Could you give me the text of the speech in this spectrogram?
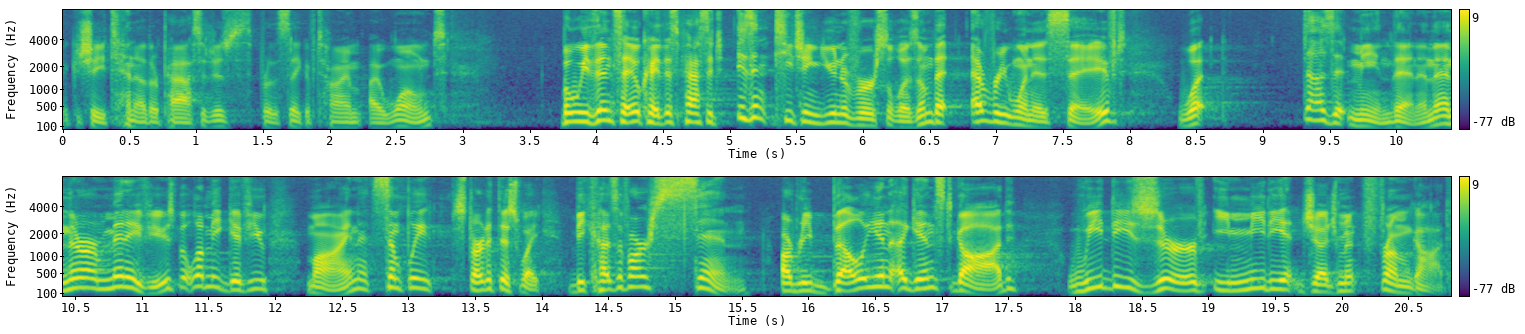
I could show you 10 other passages. For the sake of time, I won't. But we then say, okay, this passage isn't teaching universalism, that everyone is saved. What does it mean then? And then there are many views, but let me give you mine. Simply start it this way because of our sin, our rebellion against God, we deserve immediate judgment from God.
